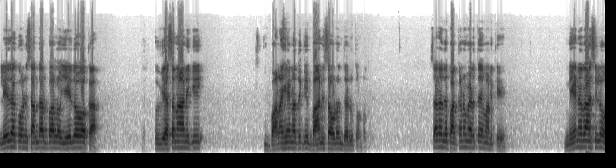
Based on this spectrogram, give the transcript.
లేదా కొన్ని సందర్భాల్లో ఏదో ఒక వ్యసనానికి బలహీనతకి బానిస అవడం జరుగుతుంటుంది. సరే అది పక్కన పెడితే మనకి మీనరాశిలో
